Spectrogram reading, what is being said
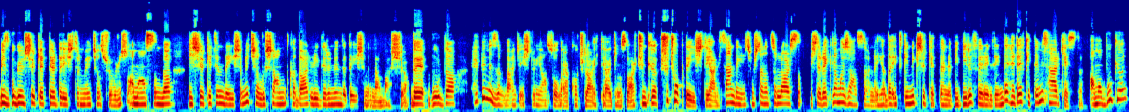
Biz bugün şirketleri değiştirmeye çalışıyoruz ama aslında bir şirketin değişimi çalışan kadar liderinin de değişiminden başlıyor. Ve burada hepimizin bence iş dünyası olarak koçluğa ihtiyacımız var. Çünkü şu çok değişti yani sen de geçmişten hatırlarsın. İşte reklam ajanslarına ya da etkinlik şirketlerine bir brief verildiğinde hedef kitlemiz herkesti. Ama bugün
